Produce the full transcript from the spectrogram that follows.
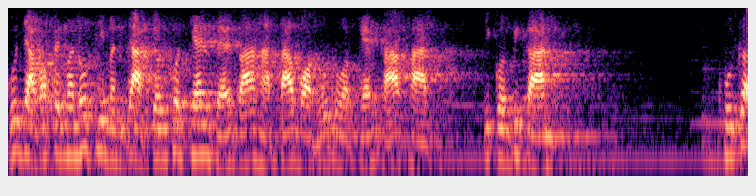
คุณอยากมาเป็นมนุษย์ที่มันยากจนโคตรแค้นแสนสาหัสตาบอดหูหนวกแขนขาขาดพิกลพิการ คุณก็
